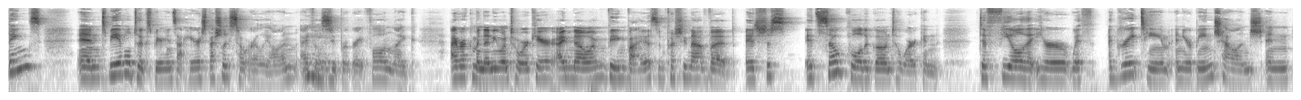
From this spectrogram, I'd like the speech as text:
things. And to be able to experience that here, especially so early on, I feel mm-hmm. super grateful and like, I recommend anyone to work here. I know I'm being biased and pushing that, but it's just, it's so cool to go into work and to feel that you're with a great team and you're being challenged and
